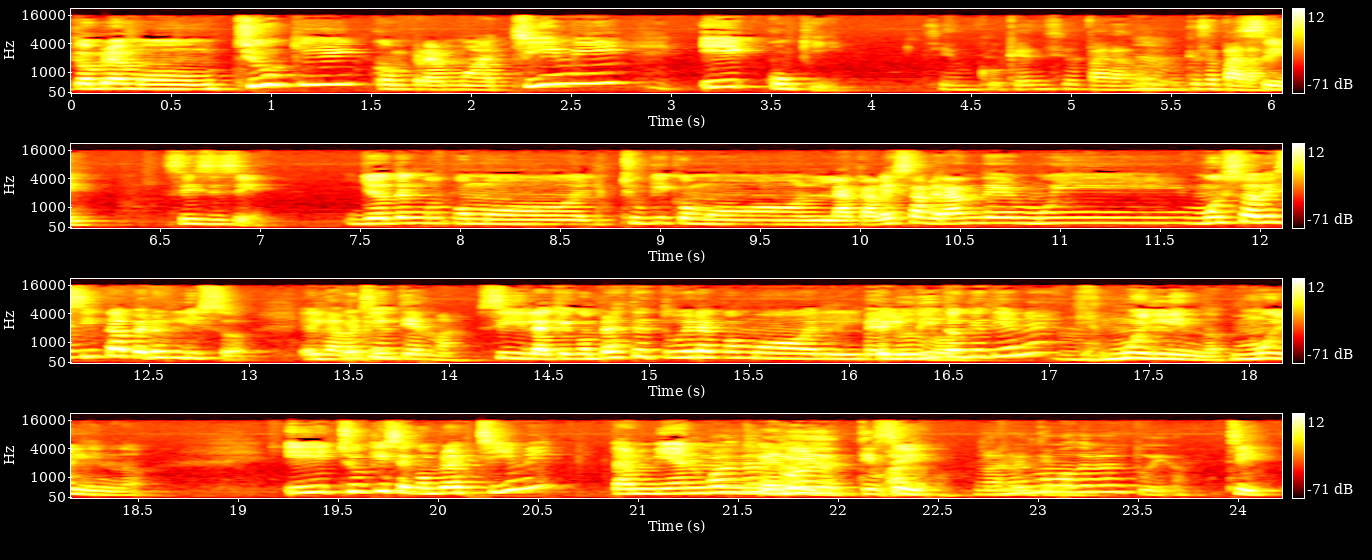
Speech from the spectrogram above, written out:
compramos un Chucky, compramos a Chimi y Cookie. Sí, un cuquencio parado. Mm. Que se para. Sí, sí, sí, sí. Yo tengo como el Chucky como la cabeza grande, muy muy suavecita, pero es liso. El La Cookie- versión tierna. Sí, la que compraste tú era como el Peludo. peludito que tiene, que es muy lindo, muy lindo. Y Chucky se compró a Chimi, también... Igual del El tuyo. último. Sí, no, el el mismo último. modelo del tuyo. sí.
